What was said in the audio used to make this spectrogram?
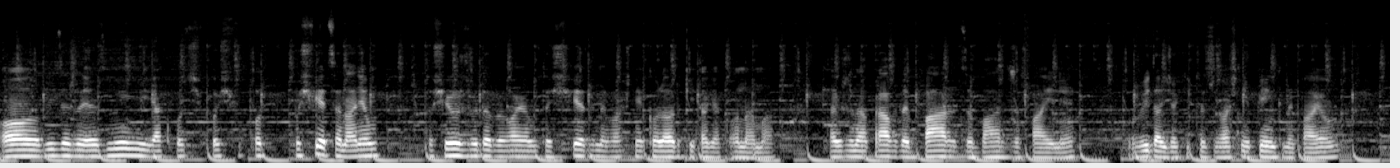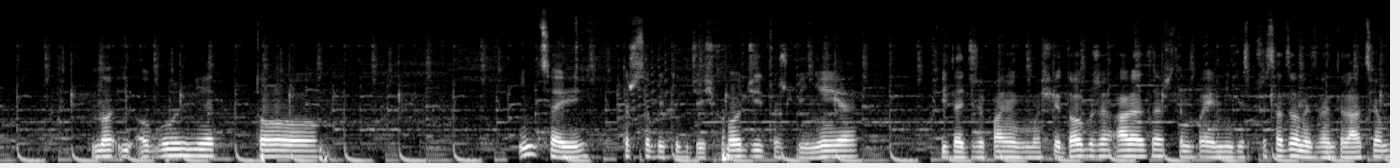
O, widzę, że jest mniej, jak poś, poś, po, poświecę na nią, to się już wydobywają te świetne właśnie kolorki, tak jak ona ma. Także naprawdę bardzo, bardzo fajnie. Widać jaki to jest właśnie piękny pająk. No i ogólnie to Incei też sobie tu gdzieś chodzi, też linieje. Widać, że pająk ma się dobrze, ale też ten pojemnik jest przesadzony z wentylacją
